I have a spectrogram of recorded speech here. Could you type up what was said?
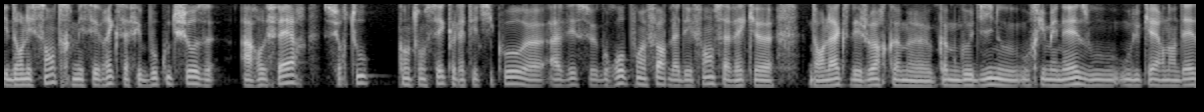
dans les centres. Mais c'est vrai que ça fait beaucoup de choses à refaire, surtout quand on sait que l'Atlético euh, avait ce gros point fort de la défense avec euh, dans l'axe des joueurs comme, euh, Godin ou, Jiménez ou, ou Lucas Hernandez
